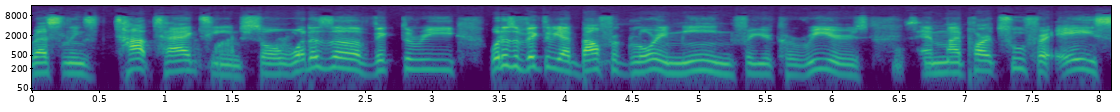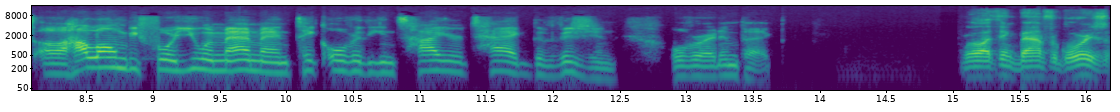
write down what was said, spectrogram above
Wrestling's top tag teams. So, what does a victory? What does a victory at Bound for Glory mean for your careers? And my part two for Ace, uh, how long before you and Madman take over the entire tag division over at Impact? Well, I think Bound for Glory is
